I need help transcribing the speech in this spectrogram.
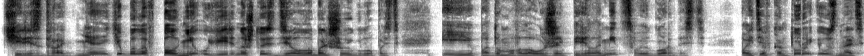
Через два дня я была вполне уверена, что сделала большую глупость, и подумывала уже переломить свою гордость пойти в контору и узнать,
